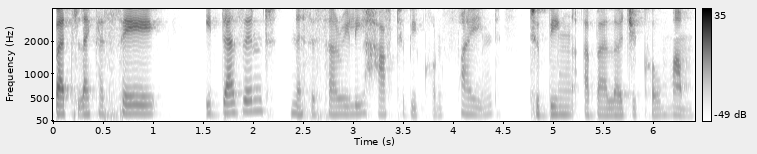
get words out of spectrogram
But like I say, it doesn't necessarily have to be confined to being a biological mom.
